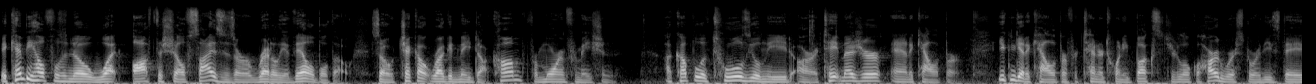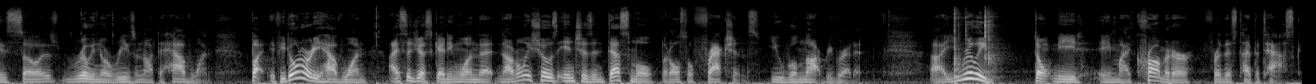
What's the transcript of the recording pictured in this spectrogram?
It can be helpful to know what off-the-shelf sizes are readily available though, so check out ruggedmade.com for more information. A couple of tools you'll need are a tape measure and a caliper. You can get a caliper for 10 or 20 bucks at your local hardware store these days, so there's really no reason not to have one. But if you don't already have one, I suggest getting one that not only shows inches and decimal, but also fractions. You will not regret it. Uh, you really don't need a micrometer for this type of task.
